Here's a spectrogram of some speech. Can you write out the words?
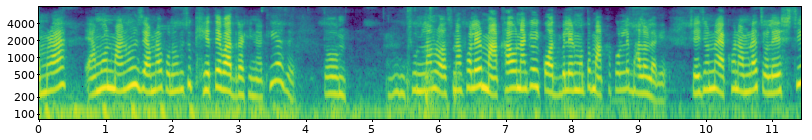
আমরা এমন মানুষ যে আমরা কোনো কিছু খেতে বাদ রাখি না, ঠিক আছে? তো শুনলাম রসনা ফলের মাখাও নাকি ওই কদবেলের মতো মাখা করলে ভালো লাগে। সেই জন্য এখন আমরা চলে এসেছি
